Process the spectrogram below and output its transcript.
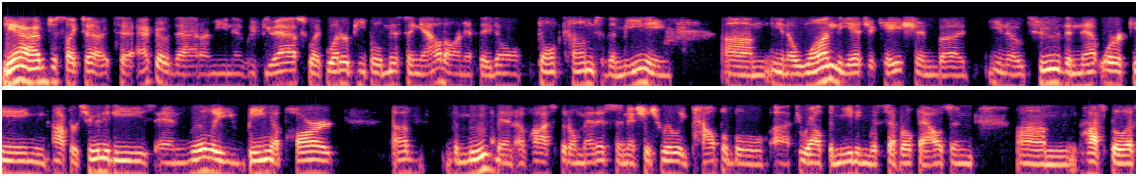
Yeah, I would just like to to echo that. I mean, if you ask like what are people missing out on if they don't don't come to the meeting, um, you know, one the education, but you know, two the networking opportunities and really being a part of the movement of hospital medicine. It's just really palpable uh, throughout the meeting with several thousand um, hospitalist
